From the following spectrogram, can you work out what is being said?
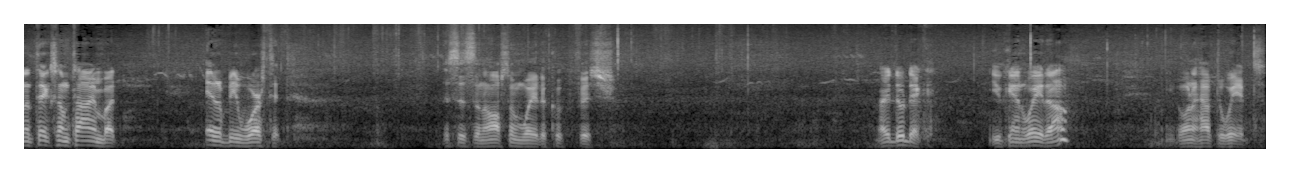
Gonna take some time, but it'll be worth it. This is an awesome way to cook fish. Right, Dudek? You can't wait, huh? You're gonna have to wait.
